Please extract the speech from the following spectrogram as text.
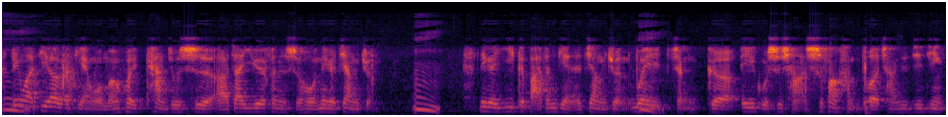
嗯、另外第二个点我们会看就是啊、呃、在一月份的时候那个降准，嗯。那个一个百分点的降准，为整个 A 股市场释放很多的长期基金。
